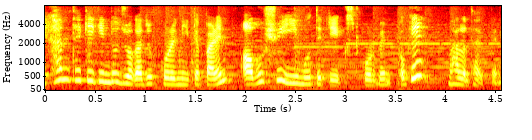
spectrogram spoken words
এখান থেকে কিন্তু যোগাযোগ করে নিতে পারেন। অবশ্যই ইমোতে টেক্সট করবেন ওকে ভালো থাকবেন।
